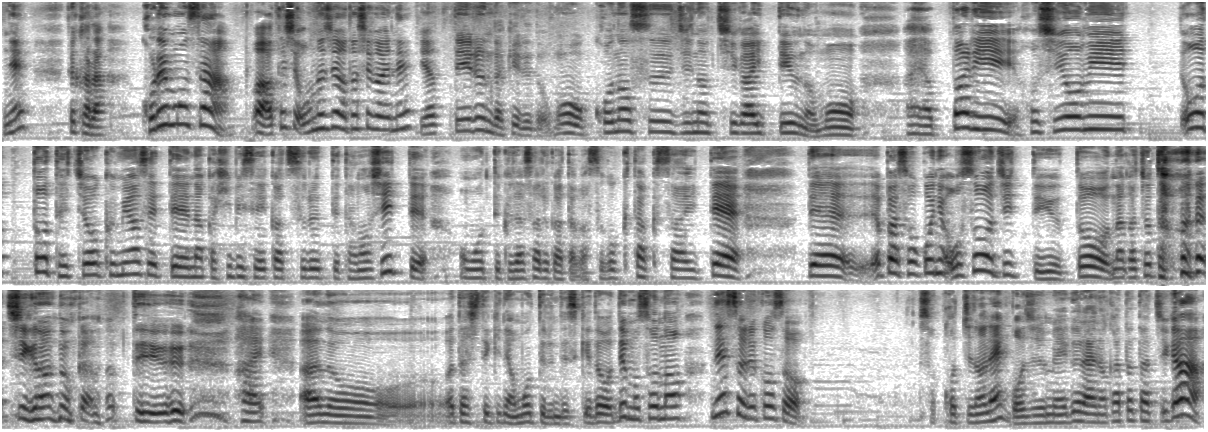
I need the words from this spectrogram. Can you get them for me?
ね、だからこれもさ、まあ、私同じ私がねやっているんだけれどもこの数字の違いっていうのもあやっぱり星読みをと手帳を組み合わせてなんか日々生活するって楽しいって思ってくださる方がすごくたくさんいてでやっぱりそこにお掃除っていうとなんかちょっと違うのかなっていう はいあの私的には思ってるんですけどでもそのねそれこそこっちのね50名ぐらいの方たちが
